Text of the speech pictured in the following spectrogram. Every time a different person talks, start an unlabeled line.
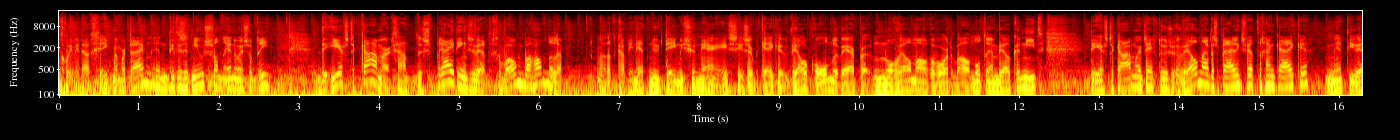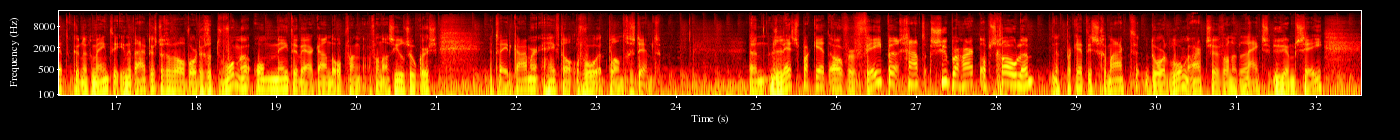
Goedemiddag, ik ben Martijn en dit is het nieuws van NOS op 3. De Eerste Kamer gaat de spreidingswet gewoon behandelen. Omdat het kabinet nu demissionair is, is er bekeken welke onderwerpen nog wel mogen worden behandeld en welke niet. De Eerste Kamer zegt dus wel naar de spreidingswet te gaan kijken. Met die wet kunnen gemeenten in het uiterste geval worden gedwongen om mee te werken aan de opvang van asielzoekers. De Tweede Kamer heeft al voor het plan gestemd. Een lespakket over vepen gaat superhard op scholen. Het pakket is gemaakt door longartsen van het Leids UMC.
